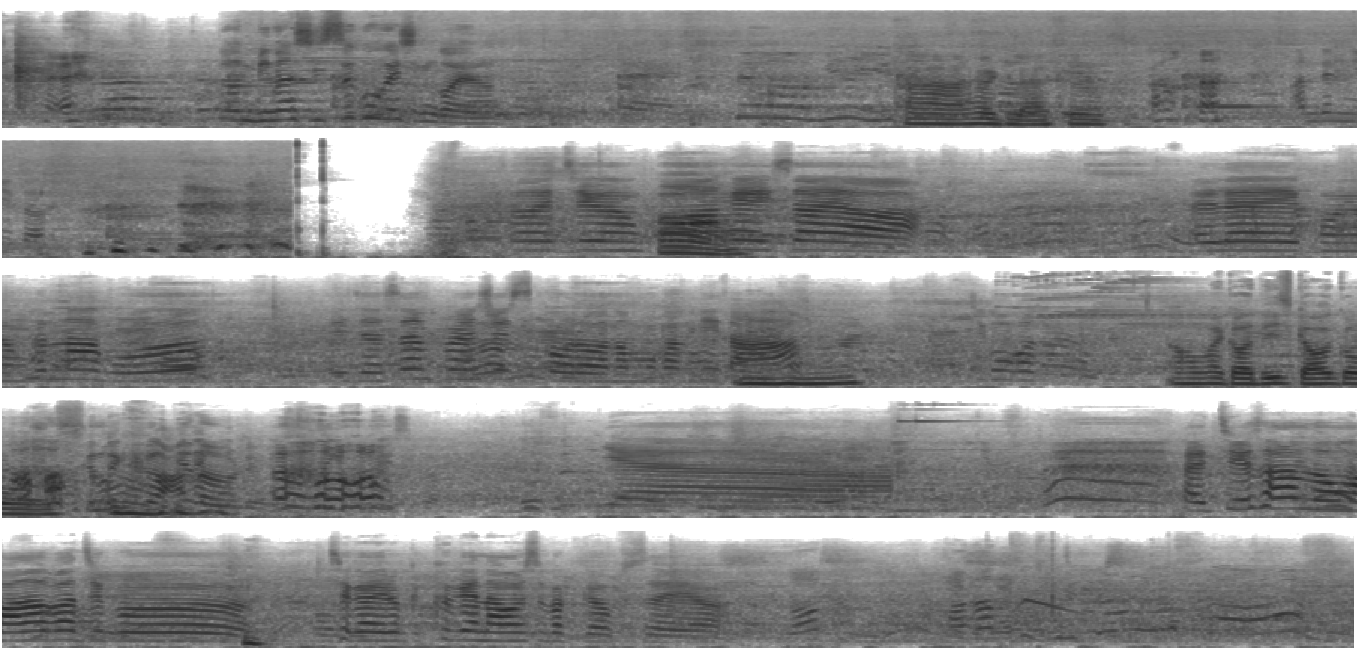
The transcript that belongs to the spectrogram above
그럼 미나 씨 쓰고 계신 거예요. Ah, her glasses. 안 됩니다. 저희 지금 공항에 있어요. LA 공연 끝나고 이제 샌프란시스코로 넘어갑니다. 찍어가지고. Oh my god, these goggles. 예. 아니, 뒤에 사람 너무 많아가지고 제가 이렇게 크게 나올 수밖에 없어요.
